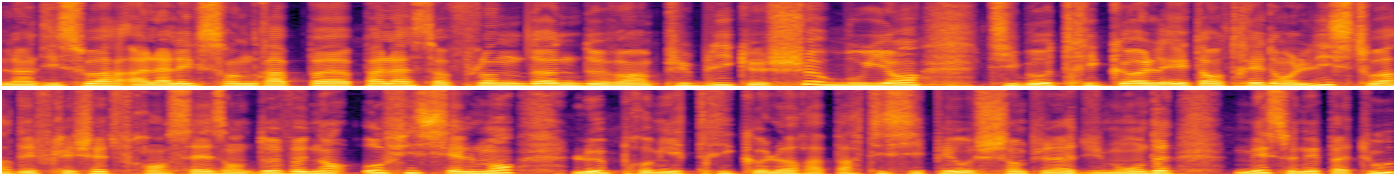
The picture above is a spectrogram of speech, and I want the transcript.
lundi soir à l'Alexandra Palace of London devant un public chaud bouillant. Thibaut Tricol est entré dans l'histoire des fléchettes françaises en devenant officiellement le premier tricolore à participer au championnat du monde. Mais ce n'est pas tout,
